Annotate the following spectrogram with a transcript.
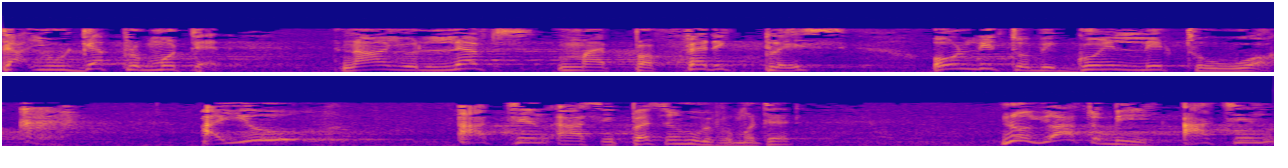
that you will get promoted. Now you left my prophetic place only to be going late to work. Are you acting as a person who will be promoted? No, you have to be acting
